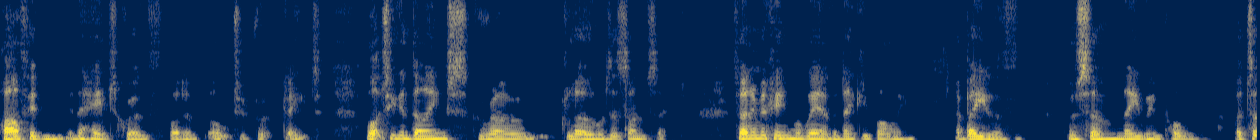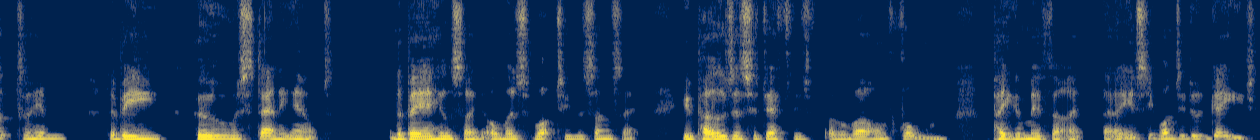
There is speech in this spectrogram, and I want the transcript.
half hidden in the hedge growth by the orchard gate, watching the dying glow, glow of the sunset. Suddenly became aware of a naked boy, a bather from some neighbouring pool. I took to him to be who was standing out on the bare hillside, almost watching the sunset. He posed as suggestive of a wild fawn a pagan myth that I, that I instantly wanted to engage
